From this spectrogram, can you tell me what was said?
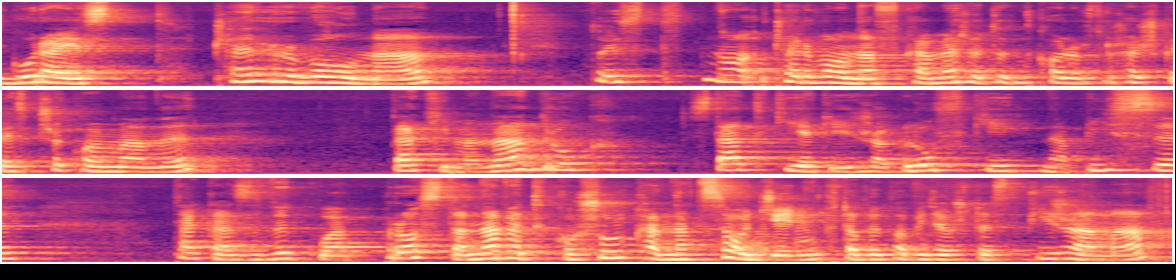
Góra jest czerwona. To jest no, czerwona w kamerze. Ten kolor troszeczkę jest przekłamany. Taki ma nadruk. Statki, jakieś żaglówki, napisy. Taka zwykła, prosta, nawet koszulka na co dzień. Kto by powiedział, że to jest piżama.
